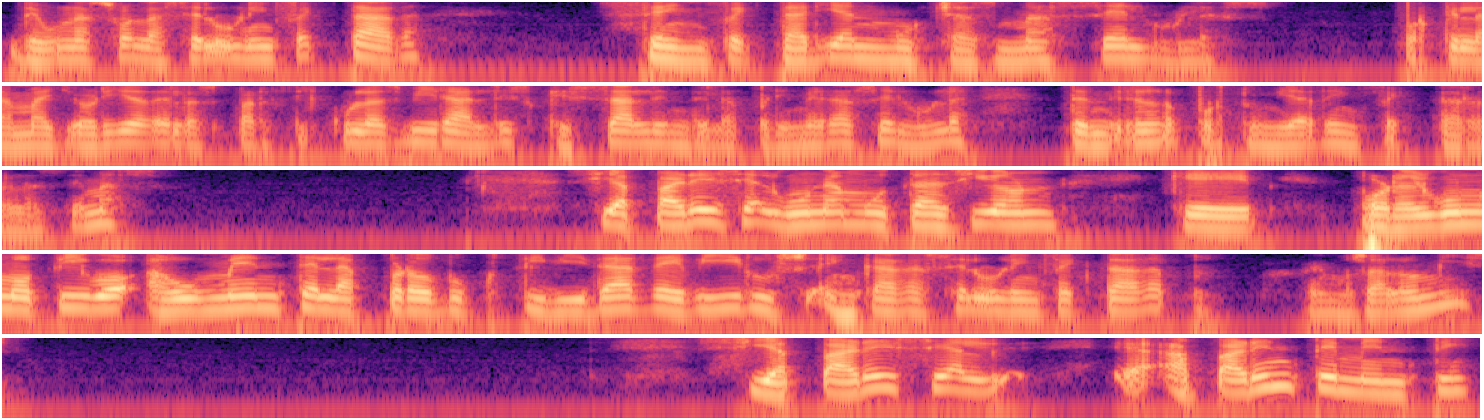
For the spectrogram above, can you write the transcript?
De una sola célula infectada se infectarían muchas más células, porque la mayoría de las partículas virales que salen de la primera célula tendrían la oportunidad de infectar a las demás. Si aparece alguna mutación que por algún motivo aumente la productividad de virus en cada célula infectada, pues vemos a lo mismo. Si aparece eh, aparentemente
